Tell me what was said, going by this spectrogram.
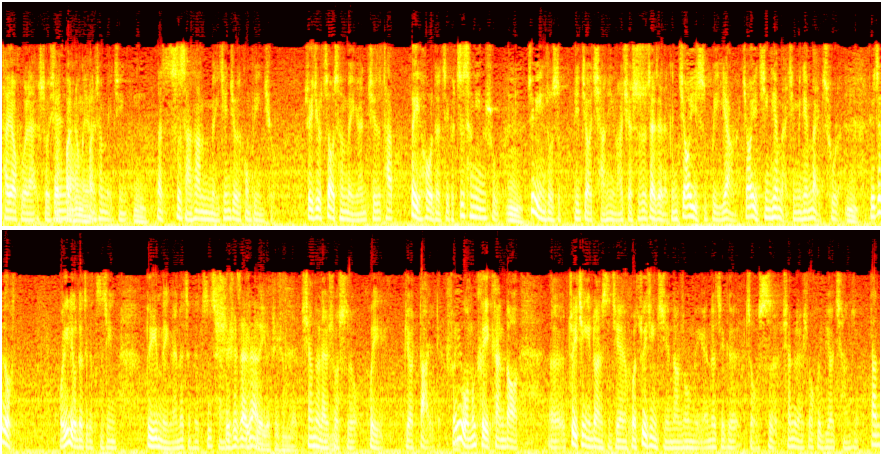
他要回来首先换成美换成美金。嗯。那市场上美金就是供不应求。所以就造成美元其实它背后的这个支撑因素，嗯，这个因素是比较强硬，而且实实在在的，跟交易是不一样的。交易今天买进，明天卖出了，嗯，所以这个回流的这个资金对于美元的整个支撑，实实在在的一个支撑力，相对来说是会比较大一点。所以我们可以看到，呃，最近一段时间或最近几年当中，美元的这个走势相对来说会比较强劲。但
